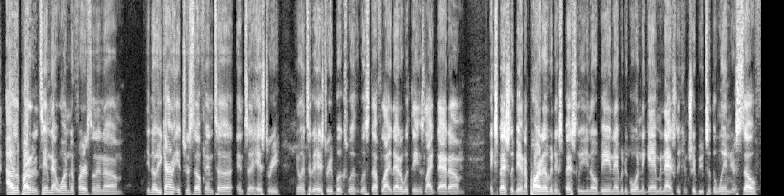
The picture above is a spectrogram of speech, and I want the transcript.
I was a part of the team that won the first one, and um, you know, you kind of itch yourself into into history, you know, into the history books with with stuff like that or with things like that. Um, especially being a part of it, especially you know being able to go in the game and actually contribute to the win yourself.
